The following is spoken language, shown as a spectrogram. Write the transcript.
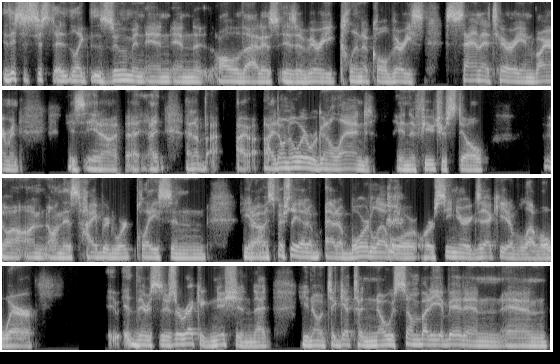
this is just uh, like Zoom and and and all of that is is a very clinical, very sanitary environment. Is you know, I, I and I I don't know where we're going to land in the future still on on this hybrid workplace and you yeah. know especially at a at a board level or, or senior executive level where there's there's a recognition that you know to get to know somebody a bit and and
